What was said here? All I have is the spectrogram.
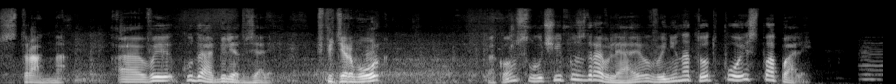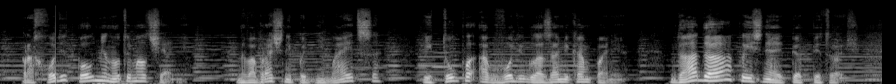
«Странно. А вы куда билет взяли?» «В Петербург». В таком случае поздравляю, вы не на тот поезд попали. Проходит полминуты молчания. Новобрачный поднимается и тупо обводит глазами компанию. «Да-да», — поясняет Петр Петрович, —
